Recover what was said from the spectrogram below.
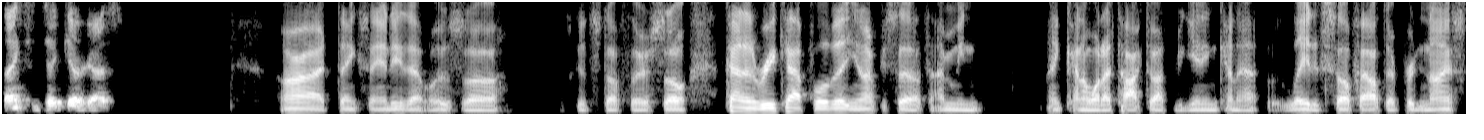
Thanks and take care, guys. All right, thanks, Andy. That was uh, good stuff there. So, kind of recap a little bit. You know, like you said, I mean, I think kind of what I talked about at the beginning kind of laid itself out there pretty nice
